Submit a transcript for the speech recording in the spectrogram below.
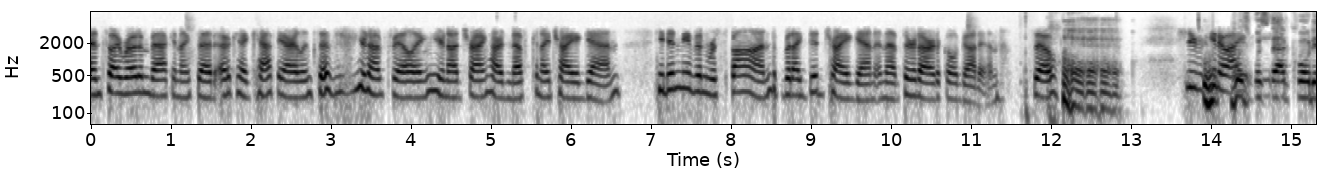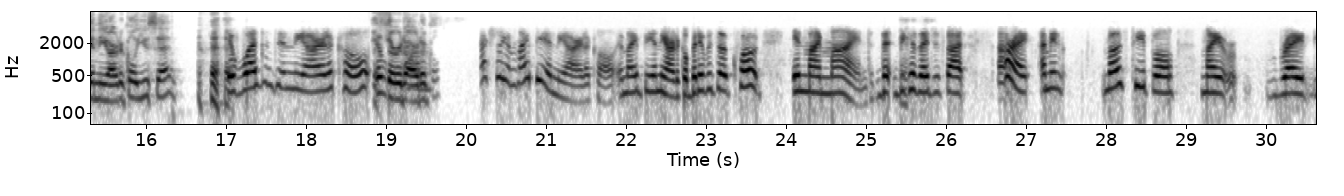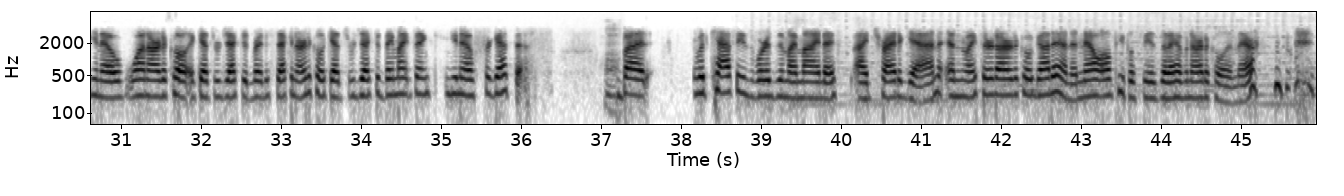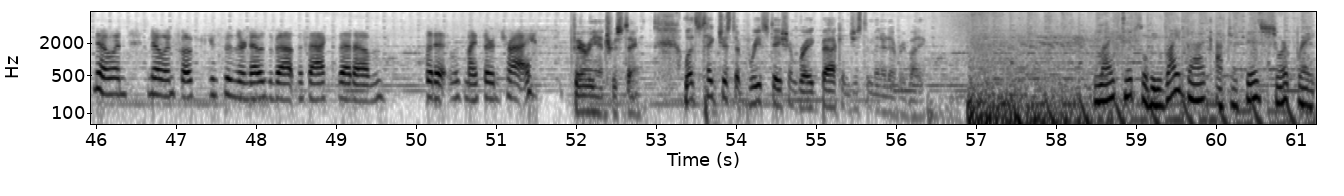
And so I wrote him back and I said, okay, Kathy Ireland says you're not failing, you're not trying hard enough. Can I try again? He didn't even respond, but I did try again, and that third article got in. So, she, you know, was, I was that quote in the article you said? it wasn't in the article. The it, third um, article. Actually, it might be in the article. It might be in the article, but it was a quote in my mind that because I just thought, all right. I mean, most people might write, you know, one article, it gets rejected. Write a second article, it gets rejected. They might think, you know, forget this. But with Kathy's words in my mind, I I tried again, and my third article got in, and now all people see is that I have an article in there. no one no one focuses or knows about the fact that um that it was my third try. Very interesting. Let's take just a brief station break. Back in just a minute, everybody. Life Tips will be right back after this short break.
